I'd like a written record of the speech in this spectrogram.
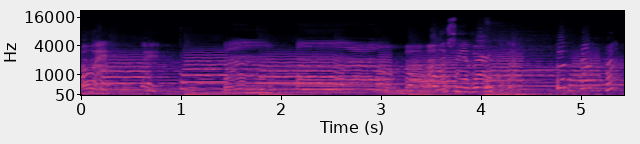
Oh wait, Ha ha ha!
